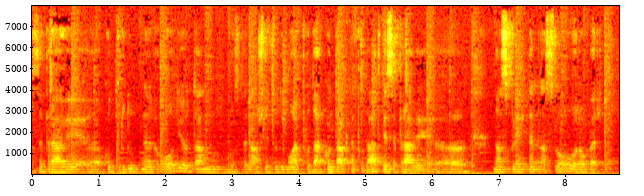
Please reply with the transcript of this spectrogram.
se pravi, kot produktnega vodjo, tam boste našli tudi moje poda kontaktne podatke, se pravi, na spletnem naslovu robert.smodis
